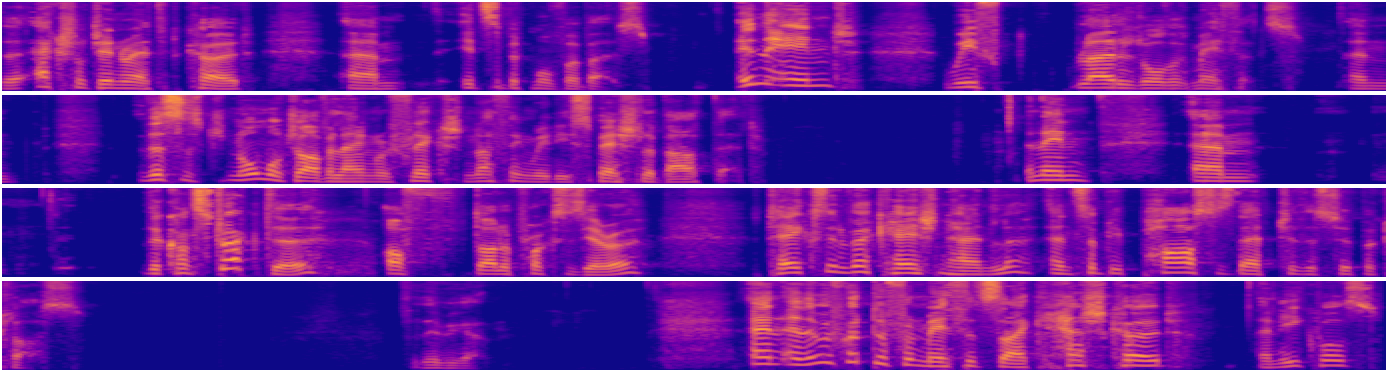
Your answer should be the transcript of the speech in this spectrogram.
the actual generated code, um, it's a bit more verbose. In the end, we've loaded all the methods. And this is normal Java Lang reflection, nothing really special about that. And then um, the constructor of $proxy0 takes an invocation handler and simply passes that to the superclass. So there we go. And, and then we've got different methods like hash code and equals.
